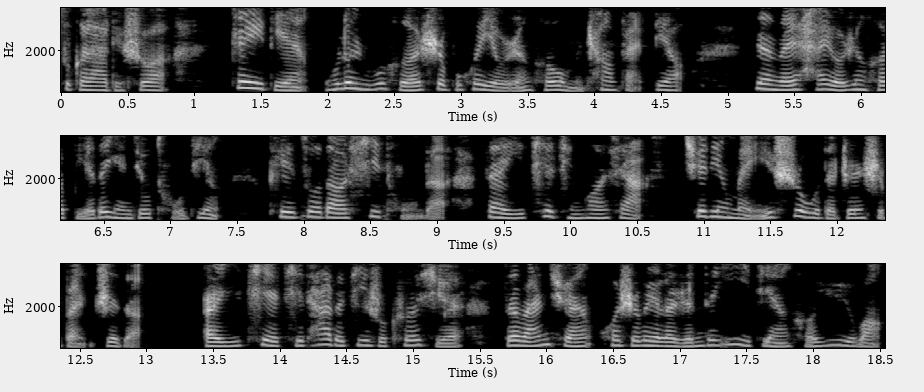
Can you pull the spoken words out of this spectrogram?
苏格拉底说：“这一点无论如何是不会有人和我们唱反调，认为还有任何别的研究途径可以做到系统的在一切情况下确定每一事物的真实本质的。而一切其他的技术科学，则完全或是为了人的意见和欲望，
